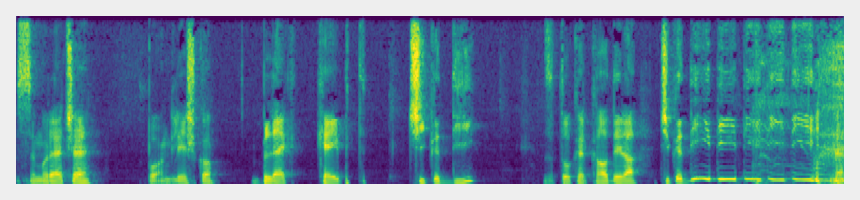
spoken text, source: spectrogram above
se mu reče po angliško Black Caped Chickadee, zato ker kao dela Chickadee, di, di, di, di. Ne,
